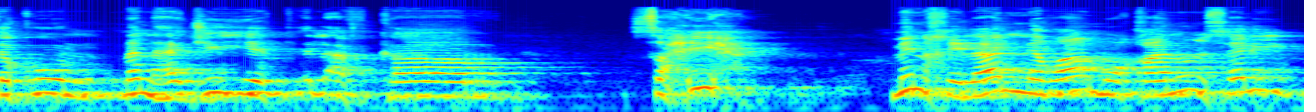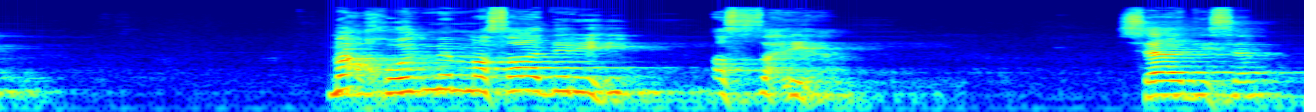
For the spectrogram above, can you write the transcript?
تكون منهجية الأفكار صحيحة. من خلال نظام وقانون سليم مأخوذ من مصادره الصحيحة. سادسا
